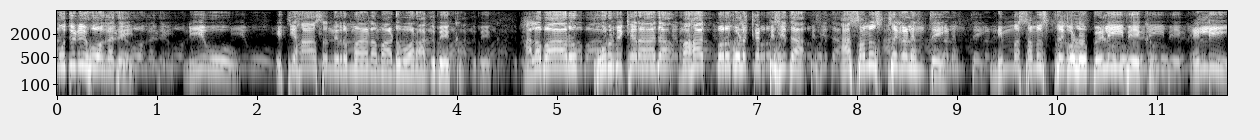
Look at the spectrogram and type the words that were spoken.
ಮುದುಡಿ ಹೋಗದೆ, ನೀವು ಇತಿಹಾಸ ನಿರ್ಮಾಣ ಮಾಡುವವರಾಗಬೇಕು. ಹಲವಾರು ಪೂರ್ವಿಕರಾದ ಮಹಾತ್ಮರುಗಳು ಕಟ್ಟಿಸಿದ ಆ ಸಂಸ್ಥೆಗಳಂತೆ ನಿಮ್ಮ ಸಂಸ್ಥೆಗಳು ಬೆಳೆಯಬೇಕು. ಎಲ್ಲಿ?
